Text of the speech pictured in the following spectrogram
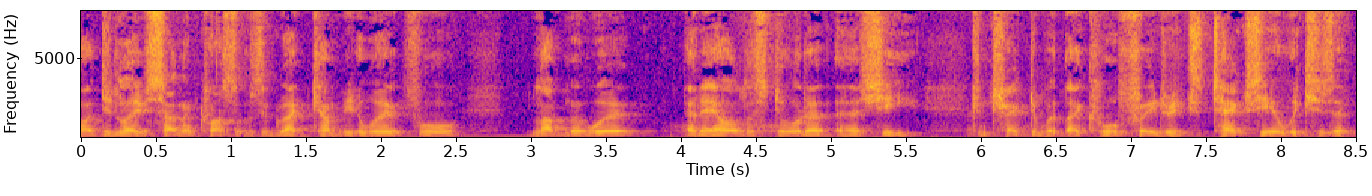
I did leave Southern Cross. It was a great company to work for. Loved my work. But our oldest daughter, uh, she contracted what they call Friedreich's ataxia, which is a,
